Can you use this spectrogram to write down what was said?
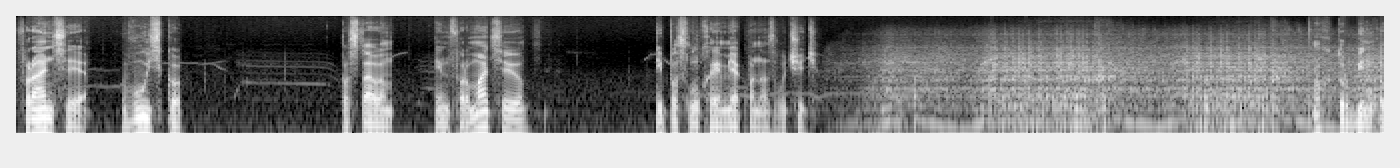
Франція вузько. Поставимо інформацію і послухаємо, як вона звучить. Ох, турбінка.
